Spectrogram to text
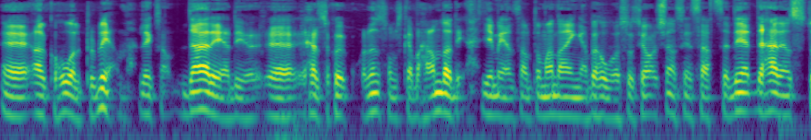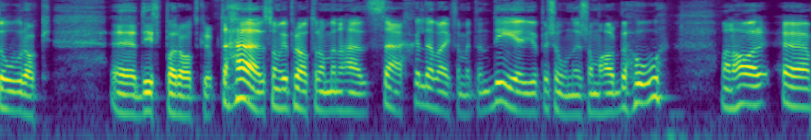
eh, alkoholproblem. Liksom. Där är det ju eh, hälso och sjukvården som ska behandla det gemensamt och man har inga behov av socialtjänstinsatser. Det, det här är en stor och eh, disparat grupp. Det här som vi pratar om med den här särskilda verksamheten, det är ju personer som har behov. Man har eh,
